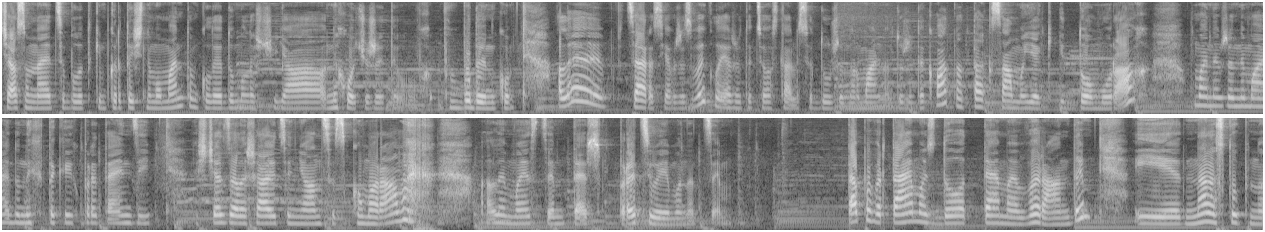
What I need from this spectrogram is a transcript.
часом навіть це було таким критичним моментом, коли я думала, що я не хочу жити в, будинку. Але зараз я вже звикла, я вже до цього ставлюся дуже нормально, дуже адекватно, так само, як і до мурах. У мене вже немає до них таких претензій. Ще залишаються нюанси з комарами, але ми з цим теж працюємо над цим. Та повертаємось до теми веранди. І на наступну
